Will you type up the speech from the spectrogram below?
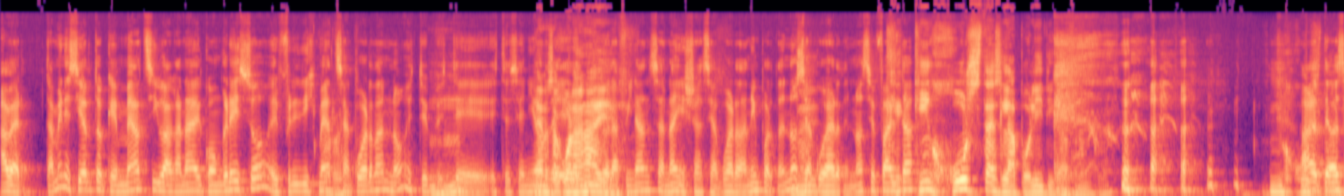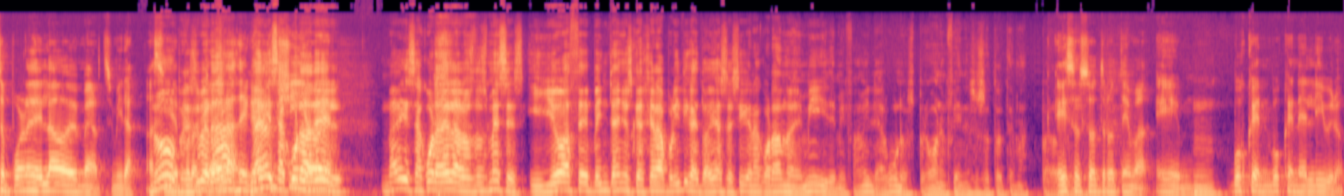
a ver, también es cierto que Merz iba a ganar el Congreso, el Friedrich Merz, ¿se acuerdan? ¿no? Este, este, este señor no se acuerda de, nadie. de, la finanza, nadie ya se acuerda, no importa, no se acuerden, no hace falta. Qué, injusta es la política, Ahora te vas a poner del lado de Merz, mira. no, pero es verdad, nadie se acuerda de él. Nadie se acuerda de él a los dos meses. Y yo hace 20 años que dejé la política y todavía se siguen acordando de mí y de mi familia, algunos. Pero bueno, en fin, eso es otro tema. Eso es otro tema. Eh, mm. busquen, busquen el libro.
